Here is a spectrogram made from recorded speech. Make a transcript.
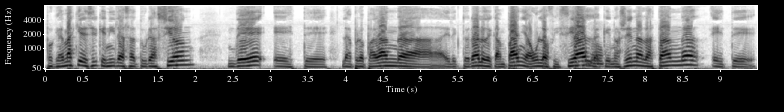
Porque además quiere decir que ni la saturación de este, la propaganda electoral o de campaña, aún la oficial, la que nos llena las tandas, este,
